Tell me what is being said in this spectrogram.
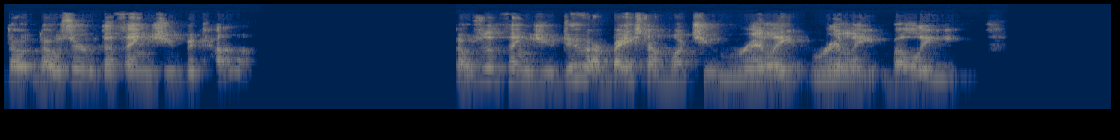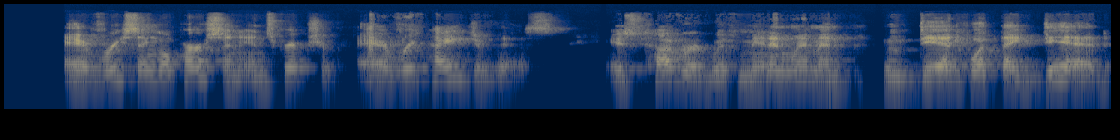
th- those are the things you become. Those are the things you do are based on what you really, really believe. Every single person in Scripture, every page of this is covered with men and women who did what they did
